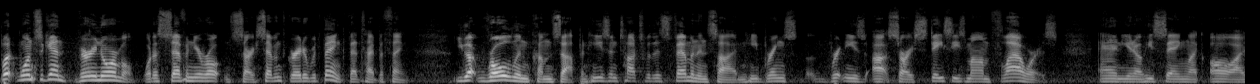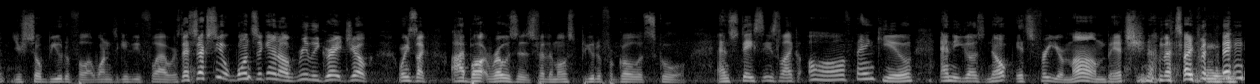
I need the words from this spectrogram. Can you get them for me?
But once again, very normal. What a seven year old, sorry, seventh grader would think, that type of thing. You got Roland comes up and he's in touch with his feminine side and he brings Brittany's, uh, sorry, Stacy's mom flowers. And you know he's saying like, "Oh, I, you're so beautiful. I wanted to give you flowers." That's actually once again a really great joke where he's like, "I bought roses for the most beautiful girl at school," and Stacy's like, "Oh, thank you," and he goes, "Nope, it's for your mom, bitch." You know that type of thing.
